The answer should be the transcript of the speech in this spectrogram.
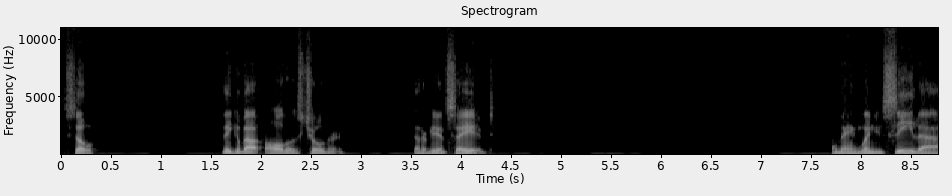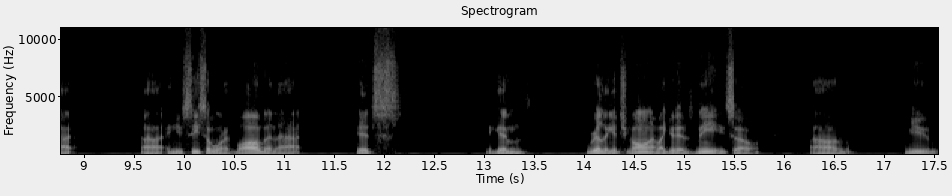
So think about all those children that are being saved. I mean, when you see that uh, and you see someone involved in that, it's again really get you going like it is me. So um, you,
